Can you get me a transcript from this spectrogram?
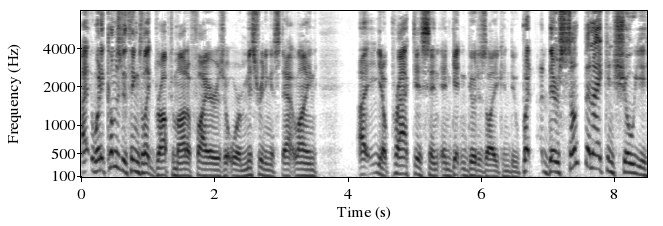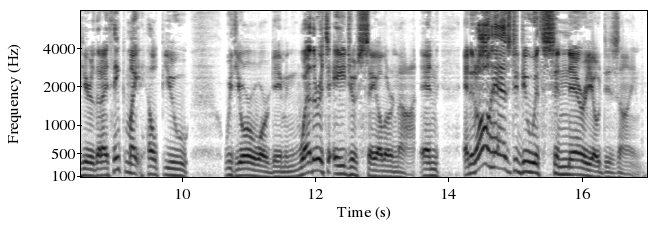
I, when it comes to things like dropped modifiers or misreading a stat line, you know, practice and, and getting good is all you can do. But there's something I can show you here that I think might help you with your wargaming, whether it's Age of Sail or not. And, and it all has to do with scenario design.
